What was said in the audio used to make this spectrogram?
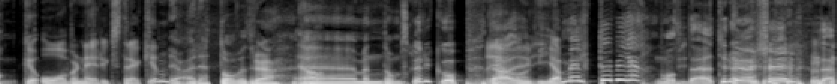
hakket over nedrykksstreken. Ja, rett over, tror jeg. Ja. Eh, men de skal rykke opp. Det er vi har meldt det, vi. Og det tror jeg skjer. Det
